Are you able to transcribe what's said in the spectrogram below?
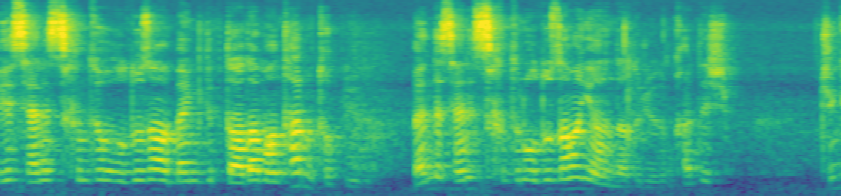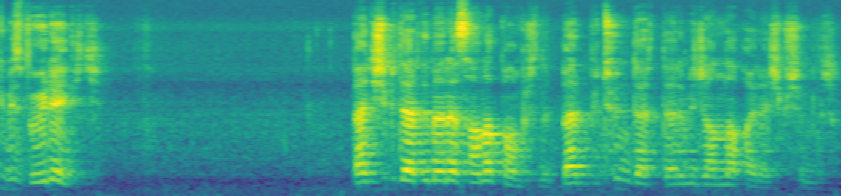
E senin sıkıntı olduğu zaman ben gidip dağda mantar mı topluyordum? Ben de senin sıkıntın olduğu zaman yanında duruyordum kardeşim. Çünkü biz böyleydik. Ben hiçbir derdimi Enes'e anlatmamışımdır. Ben bütün dertlerimi Can'la paylaşmışımdır.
